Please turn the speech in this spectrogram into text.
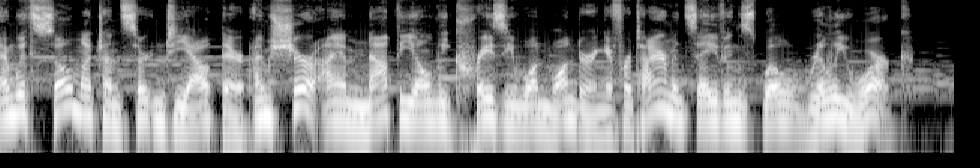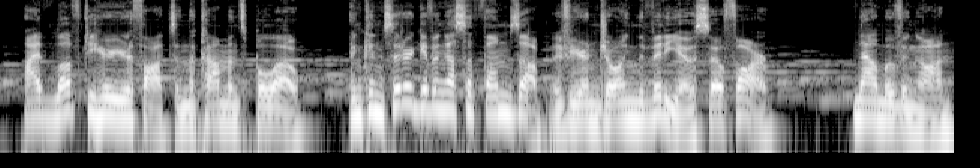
And with so much uncertainty out there, I'm sure I am not the only crazy one wondering if retirement savings will really work. I'd love to hear your thoughts in the comments below, and consider giving us a thumbs up if you're enjoying the video so far. Now moving on.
